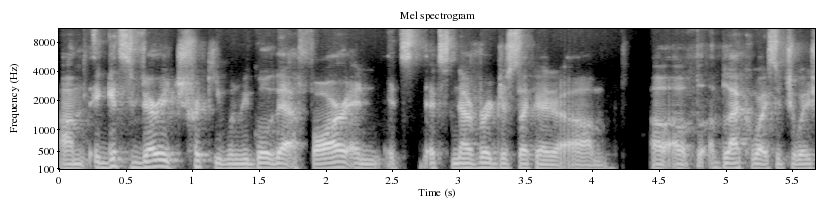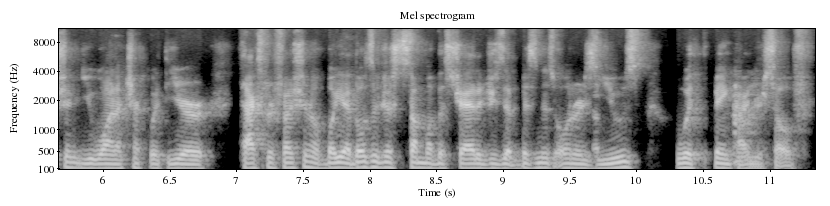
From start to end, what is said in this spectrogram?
Um, it gets very tricky when we go that far and it's it's never just like a um, a, a, black and white situation. You want to check with your tax professional. But yeah those are just some of the strategies that business owners use with bank on yourself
